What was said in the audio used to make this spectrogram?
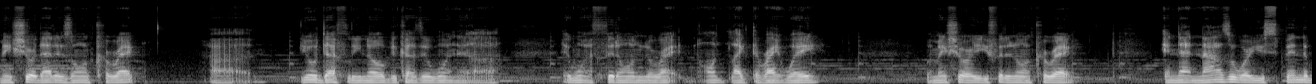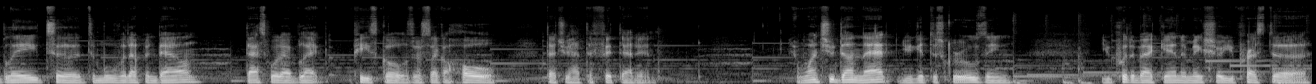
Make sure that is on correct. Uh, you'll definitely know because it wouldn't uh, it wouldn't fit on the right on like the right way. But make sure you fit it on correct. And that nozzle where you spin the blade to to move it up and down, that's where that black piece goes. There's like a hole that you have to fit that in. And once you've done that, you get the screws and you put it back in and make sure you press the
